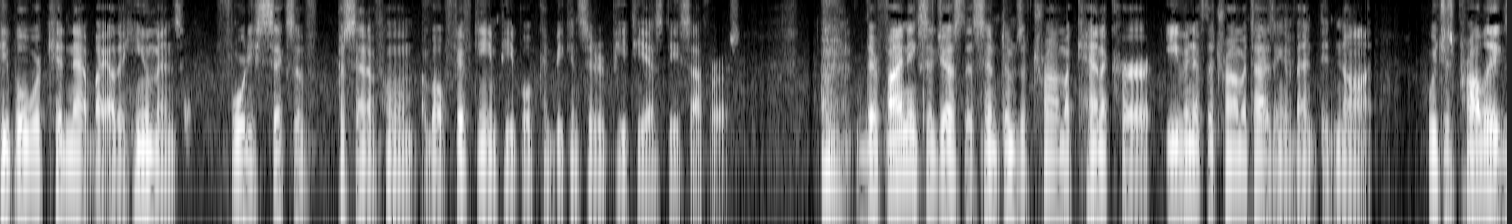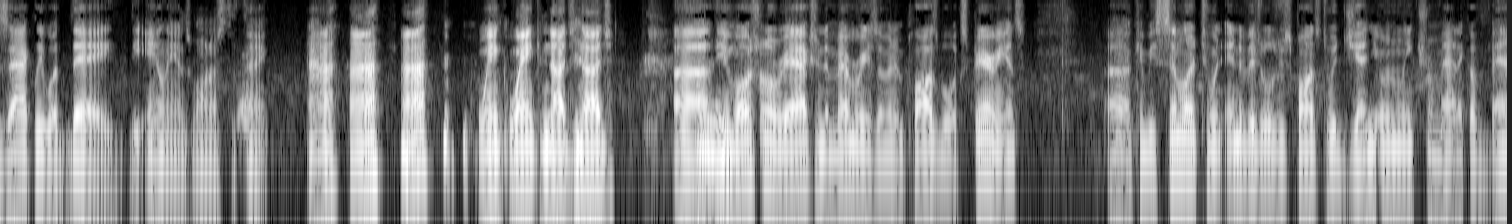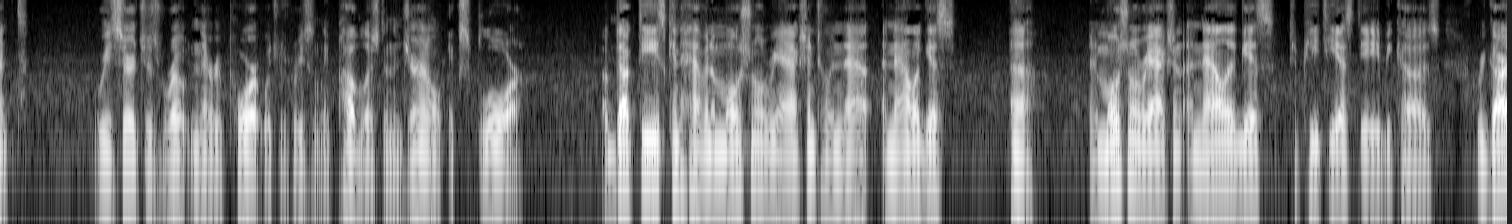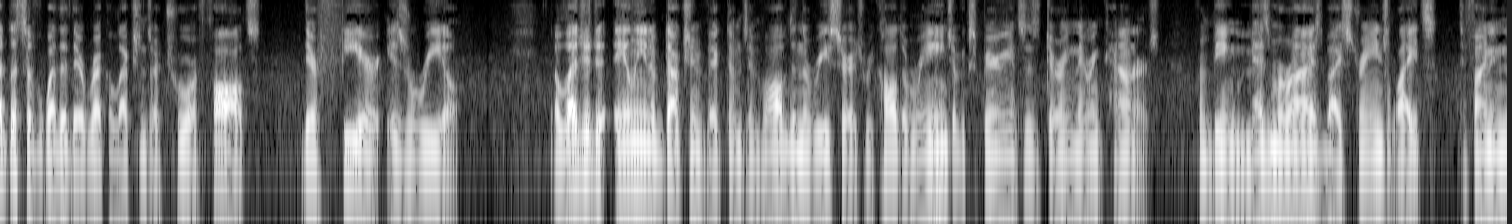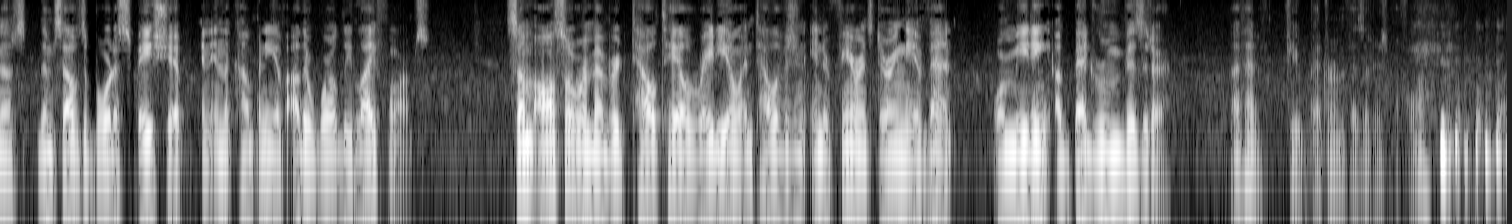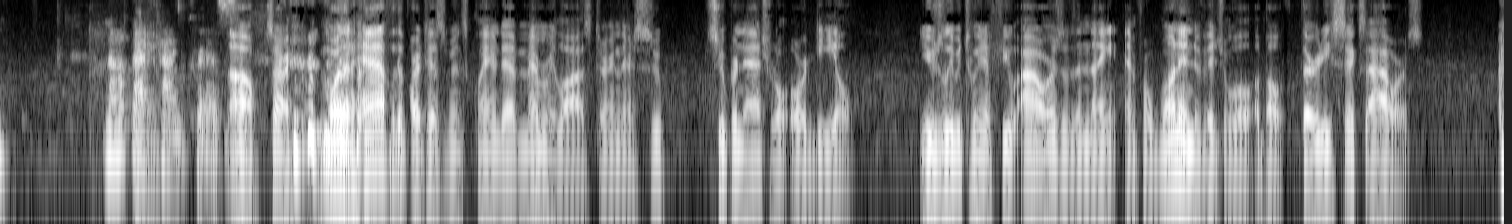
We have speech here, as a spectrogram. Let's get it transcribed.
people were kidnapped by other humans, 46 of percent of whom, about 15 people, could be considered PTSD sufferers. Their findings suggest that symptoms of trauma can occur even if the traumatizing event did not, which is probably exactly what they, the aliens, want us to think. Huh? Huh? Huh? wink, wink, nudge, nudge. Uh, the emotional reaction to memories of an implausible experience uh, can be similar to an individual's response to a genuinely traumatic event. Researchers wrote in their report, which was recently published in the journal Explore. Abductees can have an emotional reaction to ana- analogous, uh, an emotional reaction analogous to PTSD because, regardless of whether their recollections are true or false, their fear is real. Alleged alien abduction victims involved in the research recalled a range of experiences during their encounters, from being mesmerized by strange lights to finding them- themselves aboard a spaceship and in the company of otherworldly life forms. Some also remembered telltale radio and television interference during the event or meeting a bedroom visitor. I've had a few bedroom visitors before. Not that Damn. kind, Chris. Oh, sorry. More than half of the participants claimed to have memory loss during their sup- supernatural ordeal, usually between a few hours of the night, and for one individual, about 36 hours.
